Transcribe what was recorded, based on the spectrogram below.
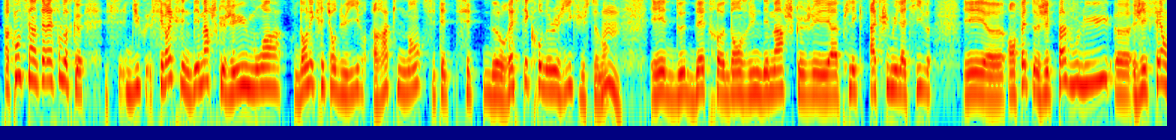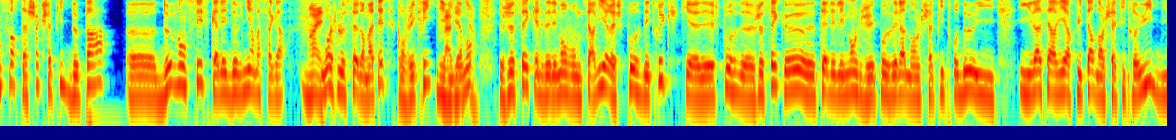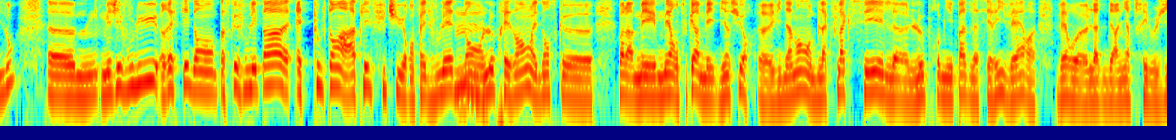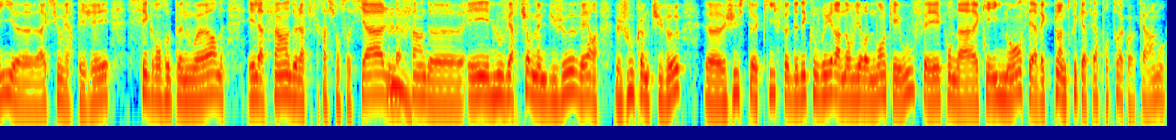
par contre, c'est intéressant parce que c'est vrai que c'est une démarche que j'ai eue moi dans l'écriture du livre rapidement. C'était c'est de rester chronologique justement hmm. et de d'être dans une démarche que j'ai appelée accumulative. Et euh, en fait, j'ai pas voulu. Euh, j'ai fait en sorte à chaque chapitre de pas euh, devancer ce qu'allait devenir la saga. Moi, je le sais dans ma tête quand j'écris, bah, évidemment. Je sais quels éléments vont me servir et je pose des trucs. Qui, je pose, je sais que tel élément que j'ai posé là dans le chapitre 2, il, il va servir plus tard dans le chapitre 8, disons. Euh, mais j'ai voulu rester dans parce que je voulais pas être tout le temps à appeler le futur. En fait, je voulais être dans hmm. le présent et dans ce que voilà. Mais mais en tout cas, mais bien sûr, euh, évidemment, Black Flag c'est le, premier pas de la série vers vers euh, la dernière trilogie. Euh, euh, action RPG, ces grands open world et la fin de l'infiltration sociale, la hmm. fin de et l'ouverture même du jeu vers joue comme tu veux, euh, juste kiff de découvrir un environnement qui est ouf et qu'on a qui est immense et avec plein de trucs à faire pour toi quoi, carrément.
